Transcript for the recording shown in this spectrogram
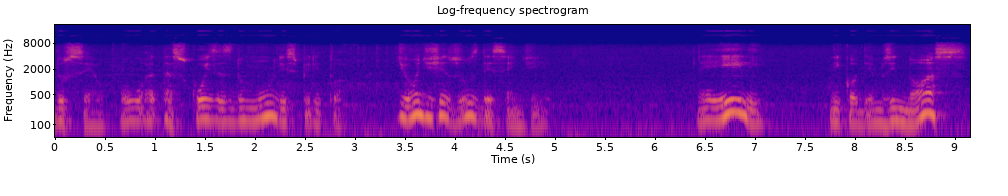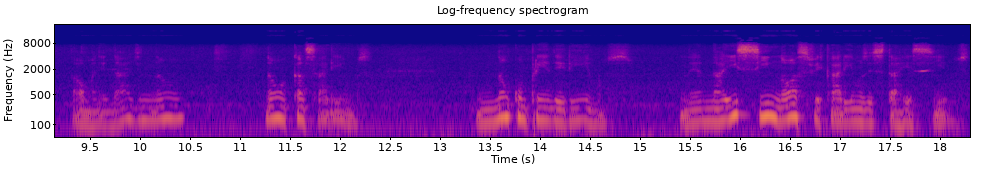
do céu ou das coisas do mundo espiritual, de onde Jesus descendia. É ele, Nicodemos, e nós, a humanidade, não não alcançaríamos, não compreenderíamos. Né? Aí sim nós ficaríamos estarrecidos,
